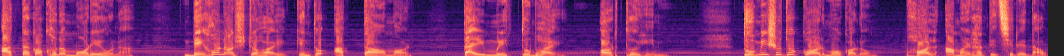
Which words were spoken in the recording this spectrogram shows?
আত্মা কখনো মরেও না। দেহ নষ্ট হয়, কিন্তু আত্মা অমর। তাই মৃত্যু ভয় অর্থহীন। তুমি শুধু কর্ম করো, ফল আমার হাতে ছেড়ে দাও।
